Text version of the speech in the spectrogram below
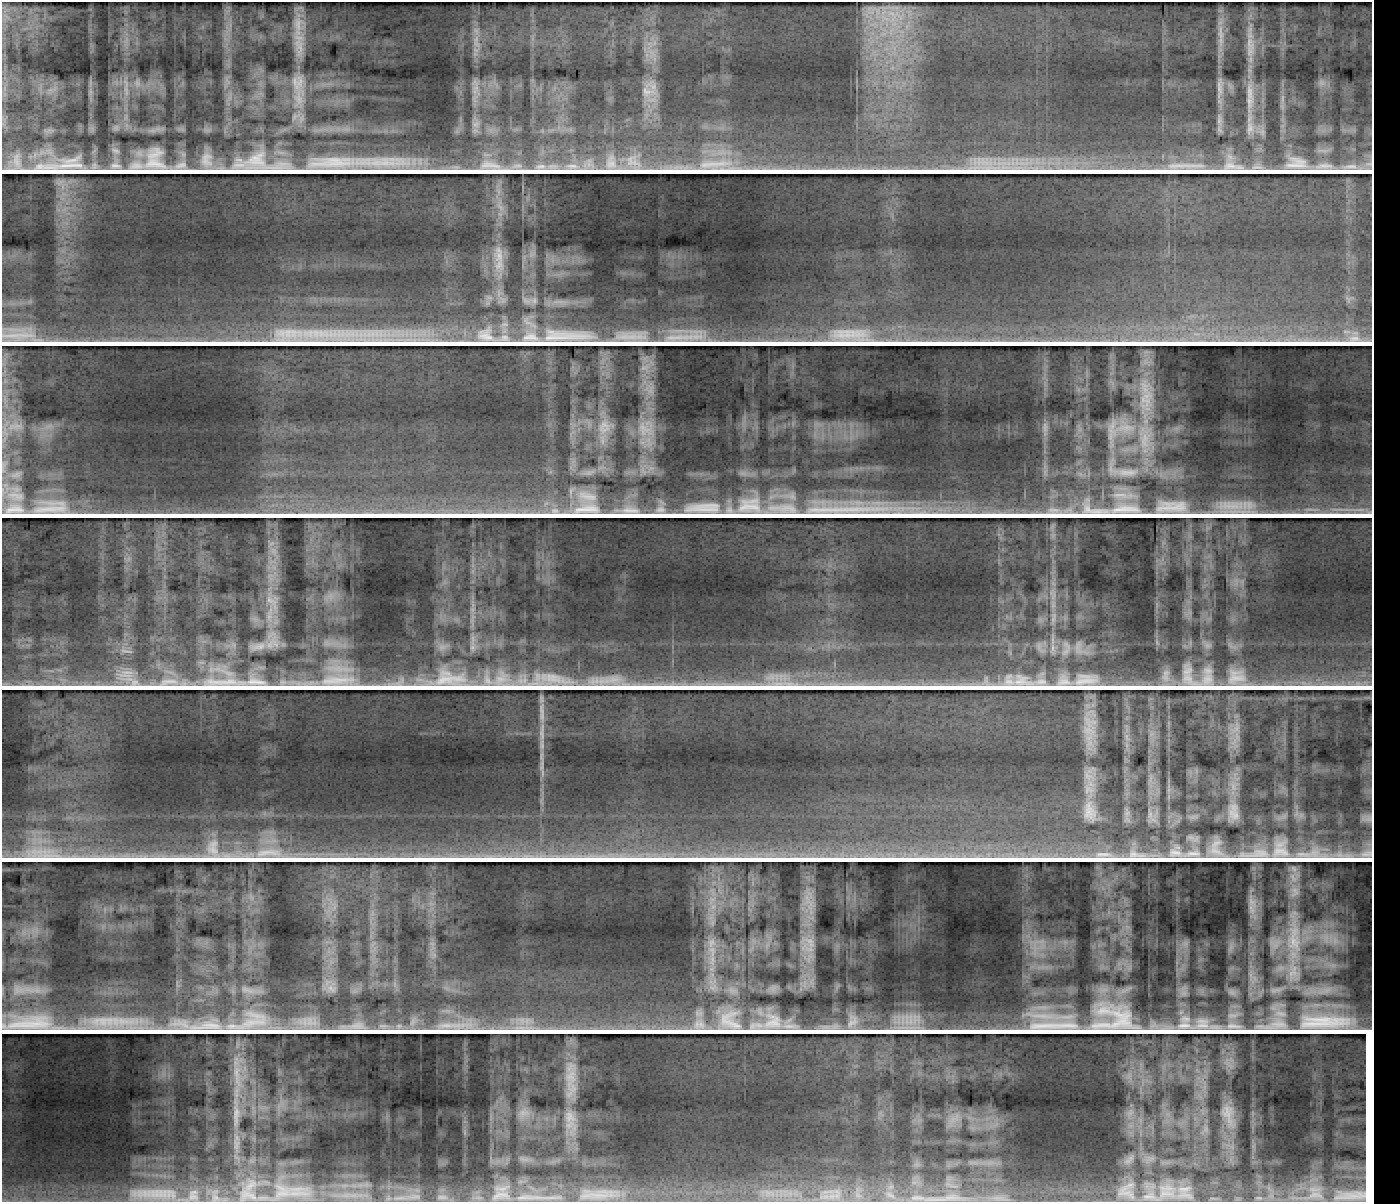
자 그리고 어저께 제가 이제 방송하면서 어, 미처 이제 드리지 못한 말씀인데 어 그 정치 쪽 얘기는 어 어저께도 뭐그 어 국회 그 국회에서도 있었고 그 다음에 그 저기 헌재에서 어 그 변론도 있었는데 뭐 홍장훈 차장도 나오고 어, 뭐 그런 거 저도 잠깐 잠깐 예, 봤는데 지금 정치 쪽에 관심을 가지는 분들은 어, 너무 그냥 어, 신경 쓰지 마세요. 어. 그러니까 잘 돼가고 있습니다. 아, 그 내란 동조범들 중에서 어, 뭐 검찰이나 예, 그런 어떤 조작에 의해서 어, 뭐한몇 명이 빠져나갈 수 있을지는 몰라도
